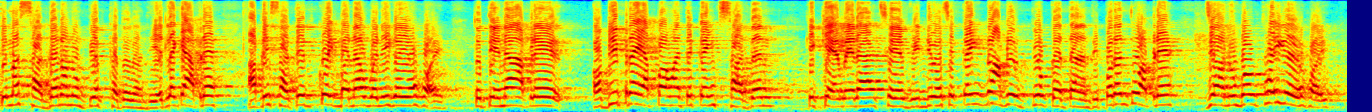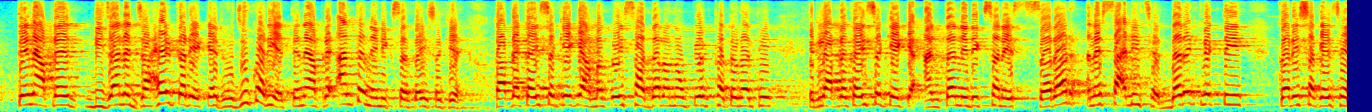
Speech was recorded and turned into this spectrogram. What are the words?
તેમાં સાધનોનો ઉપયોગ થતો નથી. એટલે કે આપણે આપણી સાથે કોઈ બનાવ બની ગયો હોય, તો તેના આપણે અભિપ્રાય આપવા માટે કંઈક સાધન કે કેમેરા છે, વીડિયો છે, કંઈકનો આપણે ઉપયોગ કરતા નથી. પરંતુ આપણે જે અનુભવ થઈ ગયો હોય તેને આપણે બીજાને જાહેર કરીએ કે રજૂ કરીએ, તેને આપણે આંતર નિરીક્ષણ કહી શકીએ. તો આપણે કહી શકીએ કે આમાં કોઈ સાધનોનો ઉપયોગ થતો નથી. એટલે આપણે કહી શકીએ કે આંતર નિરીક્ષણ એ સરળ અને સાદી છે. દરેક વ્યક્તિ કરી શકે છે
